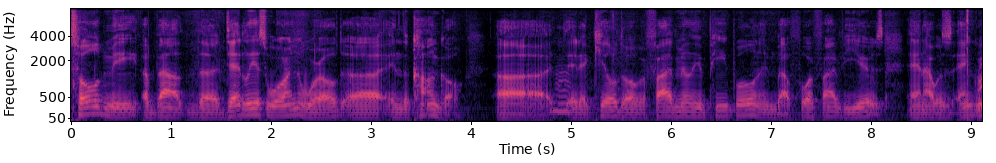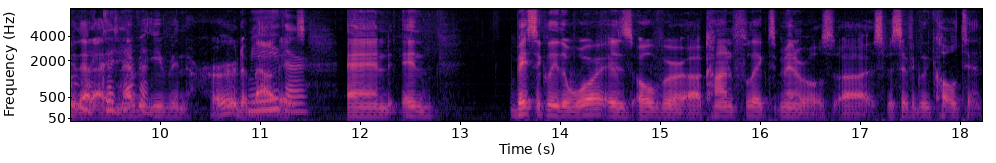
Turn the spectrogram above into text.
told me about the deadliest war in the world uh, in the Congo. Uh, mm. It had killed over five million people in about four or five years, and I was angry oh that I had never even heard about it. And in basically, the war is over uh, conflict minerals, uh, specifically coltan,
